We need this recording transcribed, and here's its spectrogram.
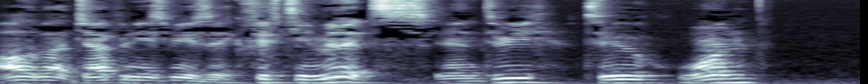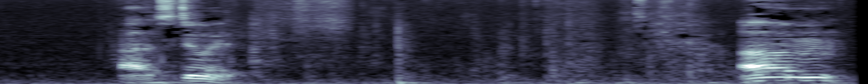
all about Japanese music. 15 minutes in three, two, one. Uh, let's do it. Um,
